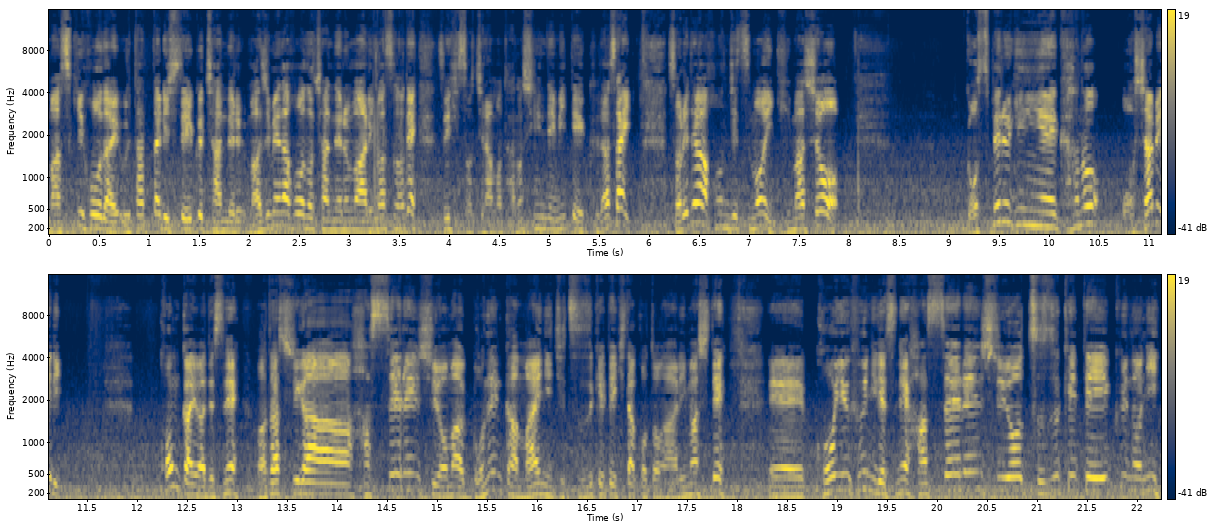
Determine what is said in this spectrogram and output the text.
まあ、好き放題歌ったりしていくチャンネル、真面目な方のチャンネルもありますので、ぜひそちらも楽しんでみてください。それでは本日も行きましょう。ゴスペル銀営家のおしゃべり。今回はですね、私が発声練習をまあ5年間毎日続けてきたことがありまして、えー、こういう風にですね、発声練習を続けていくのに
